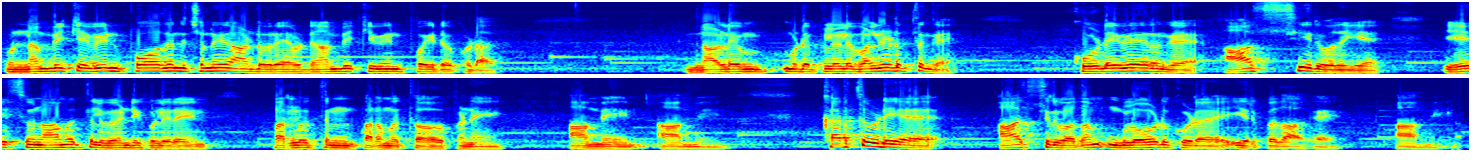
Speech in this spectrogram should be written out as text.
உன் நம்பிக்கை வீண் போகுதுன்னு சொன்னி ஆண்டு அவருடைய நம்பிக்கை வீண் போயிடக்கூடாது. நாளை உங்களுடைய பிள்ளைகளை வழிநடத்துங்க. கூடவே இருங்க. ஆசீர்வதிங்க. இயேசு நாமத்தில் வேண்டிக் கொள்கிறேன். பர்லத்தின் பரம தகப்பனே. ஆமேன் ஆமேன். கர்த்தருடைய ஆசீர்வாதம் உங்களோடு கூட இருப்பதாக. ஆமேன்.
